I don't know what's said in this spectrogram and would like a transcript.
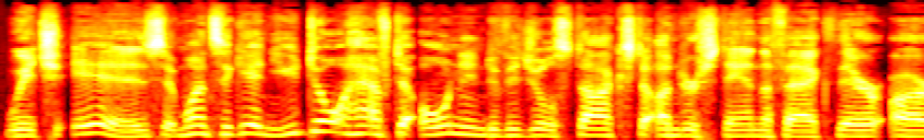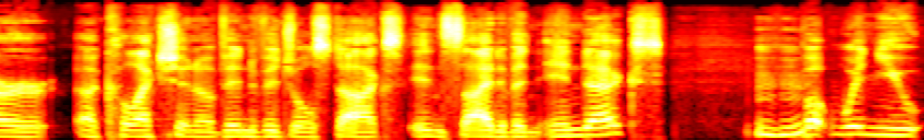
which is, and once again, you don't have to own individual stocks to understand the fact there are a collection of individual stocks inside of an index Mm-hmm. But when you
